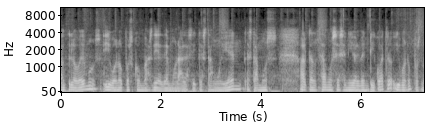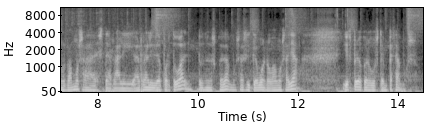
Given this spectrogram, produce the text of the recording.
aquí lo vemos y bueno pues con más 10 de moral así que está muy bien. Estamos alcanzamos ese nivel 24 y bueno pues nos vamos a este rally al rally de Portugal donde nos quedamos. Así que bueno vamos allá y espero que os guste. Empezamos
